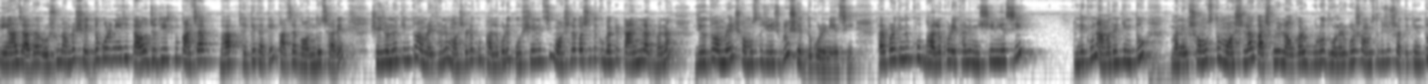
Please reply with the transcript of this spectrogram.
পেঁয়াজ, আদা, রসুন আমরা সেদ্ধ করে নিয়েছি, তাও যদি একটু কাঁচা ভাব থেকে থাকে, কাঁচা গন্ধ ছাড়ে, সেই জন্য কিন্তু আমরা এখানে মশলাটা খুব ভালো করে কষিয়ে নিচ্ছি। মশলা কষাতে খুব একটা টাইম লাগবে না, যেহেতু আমরা এই সমস্ত জিনিসগুলো সেদ্ধ করে নিয়েছি। তারপরে কিন্তু খুব ভালো করে এখানে মিশিয়ে নিয়েছি। দেখুন, আমাদের কিন্তু মানে সমস্ত মশলা, কাশ্মীরি লঙ্কার গুঁড়ো, ধনের গুঁড়ো সমস্ত কিছুর সাথে কিন্তু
